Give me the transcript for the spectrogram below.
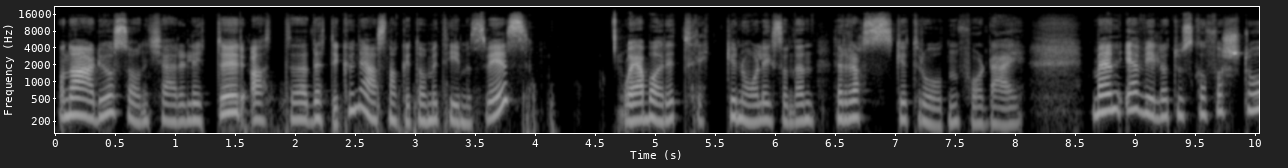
Og nå er det jo sånn, kjære lytter, at uh, dette kunne jeg snakket om i timevis. Og jeg bare trekker nå liksom den raske tråden for deg. Men jeg vil at du skal forstå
